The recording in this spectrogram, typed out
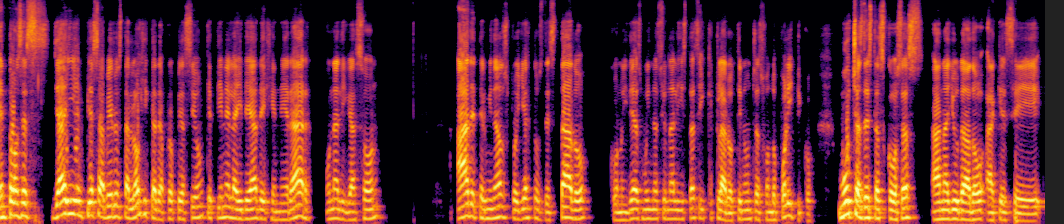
Entonces, ya ahí empieza a ver esta lógica de apropiación que tiene la idea de generar una ligazón a determinados proyectos de Estado con ideas muy nacionalistas y que, claro, tiene un trasfondo político. Muchas de estas cosas han ayudado a que se,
